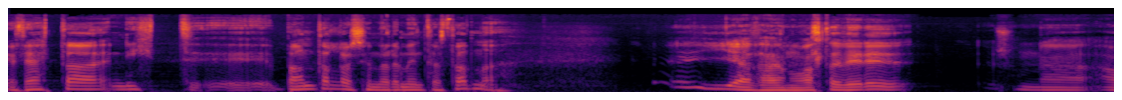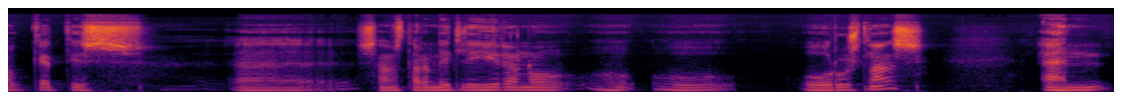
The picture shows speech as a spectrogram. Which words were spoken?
Er þetta nýtt bandala sem er að myndast þarna? Já, það er nú alltaf verið svona ágættis uh, samstarra milli Íran og, og, og, og Rúslands en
